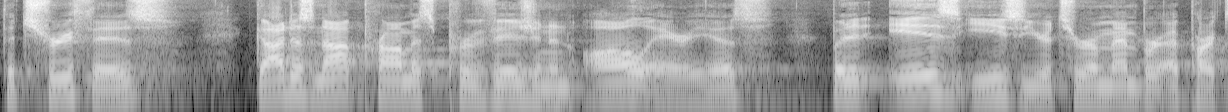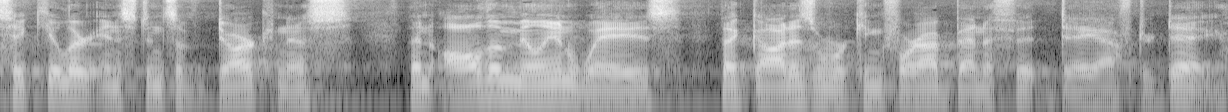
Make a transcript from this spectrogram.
The truth is, God does not promise provision in all areas, but it is easier to remember a particular instance of darkness than all the million ways that God is working for our benefit day after day.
